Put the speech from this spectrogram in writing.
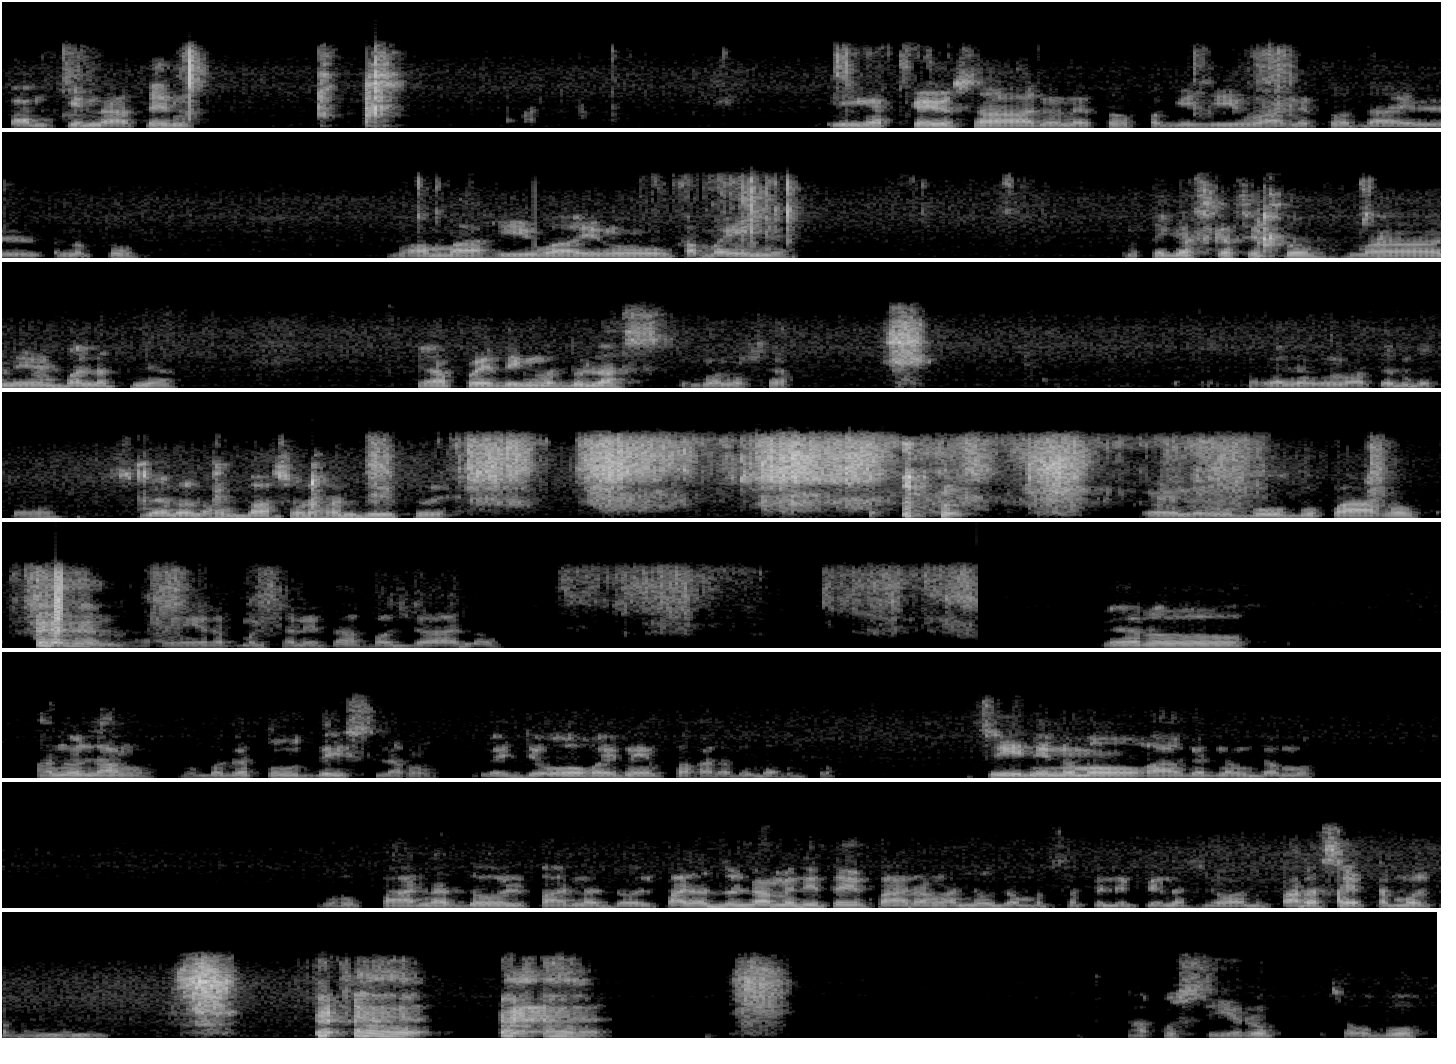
pumpkin natin. Ingat kayo sa ano nito, paghihiwa nito dahil ano to, baka mahiwa yung kamay niyo. Matigas kasi to, maano yung balat niya. Kaya pwedeng madulas, umano siya. Tanggalin natin buto. Meron akong basurahan dito eh. Eh, ubo-ubo pa ako. Ang hirap magsalita pag ano. Pero ano lang, kumbaga two days lang, medyo okay na yung pakiramdam ko. Kasi ininom ako kaagad ng gamot. Puro Panadol, Panadol. Panadol namin dito yung parang ano, gamot sa Pilipinas, yung ano, paracetamol, parang ganun. Tapos syrup sa ubo.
